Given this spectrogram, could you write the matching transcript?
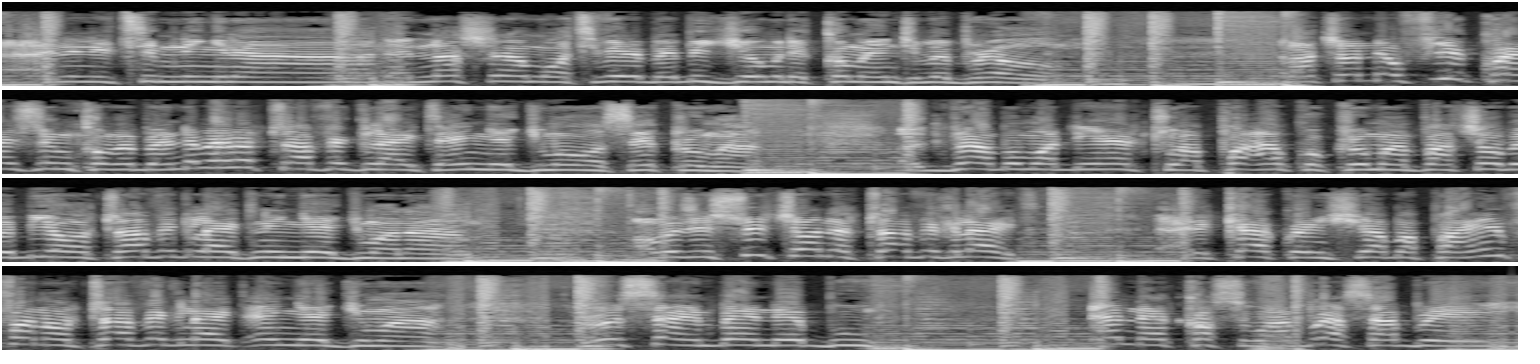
And in the team, the national motivated baby Germany coming to me, bro. Atwɔn de fie kwan se nkɔmɛ bɛn dɛbɛ bɛ traffic light ɛnyɛ adwuma wɔ sɛ kurom a ɔdwuma abɔmɔden to apa akɔ kurom a mpakyɛw baabi a ɔ traffic light ne nyɛ adwuma no ɔbɛsi switch on the traffic light. Ɛde kaa kwanhyia ba pa ɛmfa traffic light ɛnyɛ adwuma. Road bɛn na ebu ɛna ɛkɔ so abere asa bere yi.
